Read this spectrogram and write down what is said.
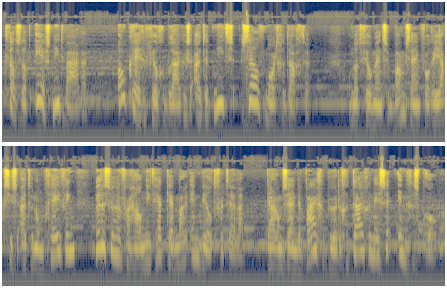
terwijl ze dat eerst niet waren. Ook kregen veel gebruikers uit het niets zelfmoordgedachten. Omdat veel mensen bang zijn voor reacties uit hun omgeving, willen ze hun verhaal niet herkenbaar in beeld vertellen. Daarom zijn de waargebeurde getuigenissen ingesproken.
